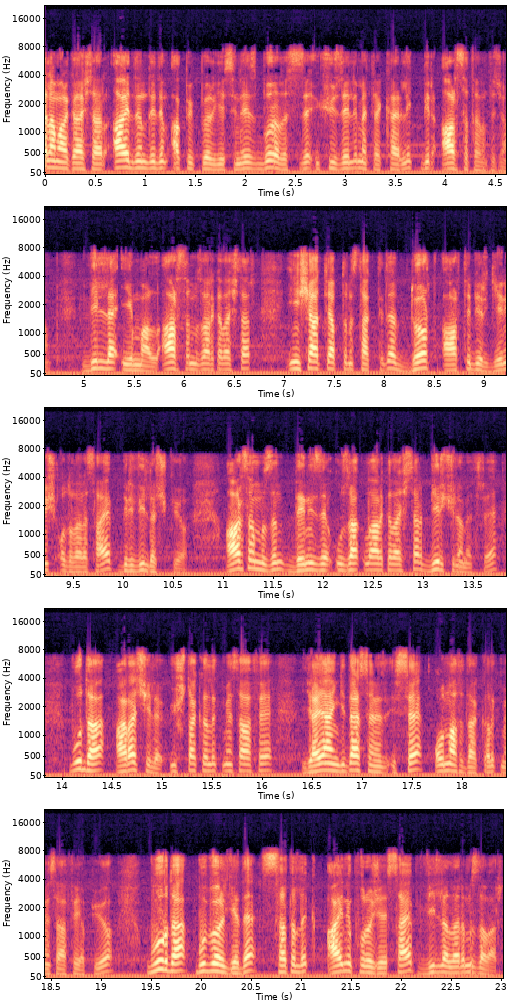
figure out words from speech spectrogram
Selam arkadaşlar. Aydın dedim Akbük bölgesindeyiz. Burada size 250 metrekarelik bir arsa tanıtacağım. Villa imarlı arsamız arkadaşlar. İnşaat yaptığınız takdirde 4 artı 1 geniş odalara sahip bir villa çıkıyor. Arsamızın denize uzaklığı arkadaşlar 1 kilometre. Bu da araç ile 3 dakikalık mesafe. Yayan giderseniz ise 16 dakikalık mesafe yapıyor. Burada bu bölgede satılık aynı projeye sahip villalarımız da var.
